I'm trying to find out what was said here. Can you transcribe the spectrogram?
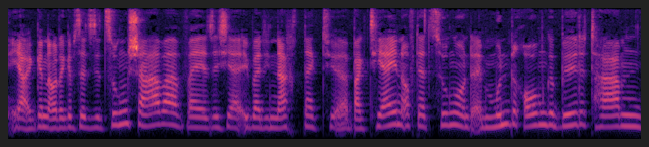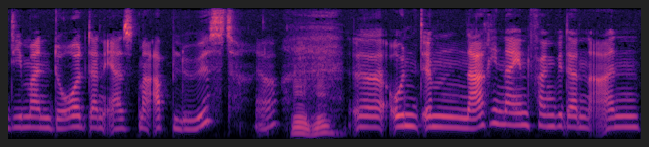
ja, genau, da gibt es ja diese Zungenschaber, weil sich ja über die Nacht Bakterien auf der Zunge und im Mundraum gebildet haben, die man dort dann erstmal ablöst. Ja? Mhm. Äh, und im Nachhinein fangen wir dann an,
